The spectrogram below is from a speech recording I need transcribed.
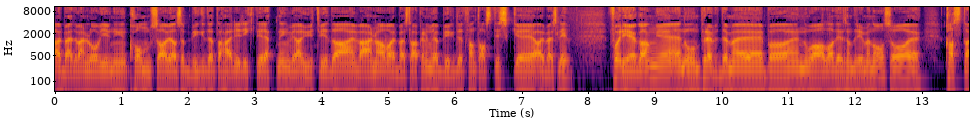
arbeidervernlovgivningen kom, så har vi altså bygd dette her i riktig retning. Vi har utvida vernet av arbeidstakerne. Vi har bygd et fantastisk eh, arbeidsliv. Forrige gang eh, noen prøvde med, på noe à la det som driver med nå, så eh, kasta,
